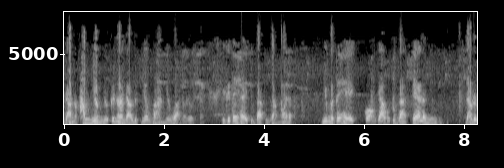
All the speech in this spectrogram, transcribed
đã nó thấm nhuần được cái nền đạo đức nhân bản, nhân quả đó rồi sao? Thì cái thế hệ chúng ta chúng ta không nói đâu nhưng mà thế hệ con cháu của chúng ta sẽ là những đạo đức.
